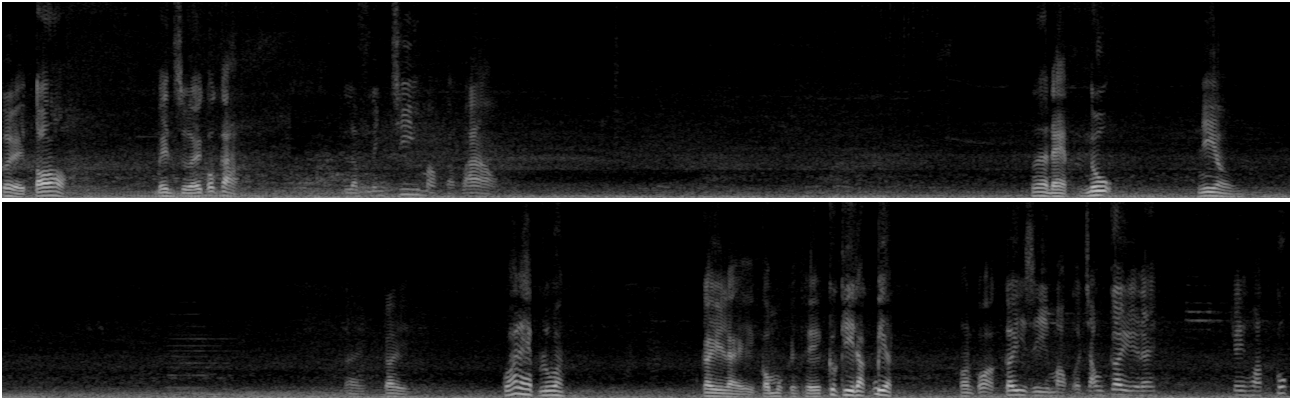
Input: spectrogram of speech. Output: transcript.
Cây này to. Bên dưới có cả Lấm linh chi mọc cả vào. Rất là đẹp. Nụ nhiều. Đây, cây. Quá đẹp luôn. Cây này có một cái thế cực kỳ đặc biệt. Còn có cây gì mọc ở trong cây ở đây? Cây hoa cúc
